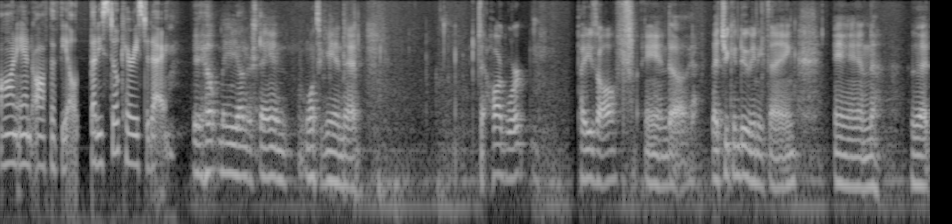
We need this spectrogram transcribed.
on and off the field that he still carries today. It helped me understand once again that that hard work pays off and uh, that you can do anything and that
